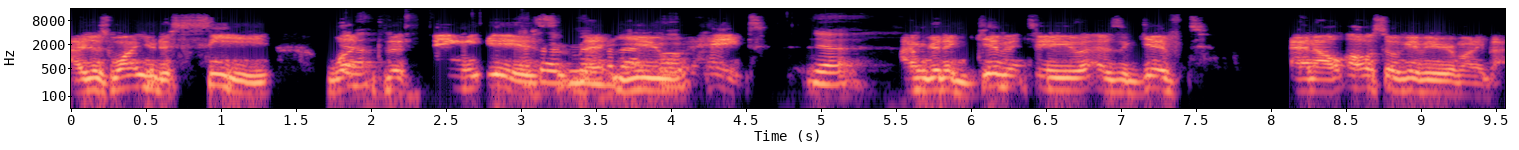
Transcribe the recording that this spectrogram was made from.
I just want you to see what Yeah. the thing is that, that you part. hate. Yeah. I'm going to give it to you as a gift, and I'll also give you your money back.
